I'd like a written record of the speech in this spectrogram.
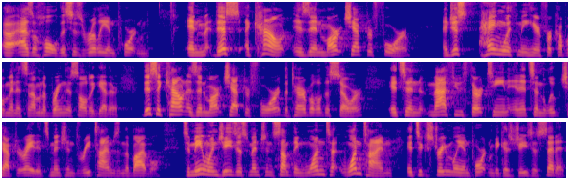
uh, as a whole. This is really important. And this account is in Mark chapter 4. And just hang with me here for a couple minutes, and I'm going to bring this all together. This account is in Mark chapter 4, the parable of the sower. It's in Matthew 13, and it's in Luke chapter 8. It's mentioned three times in the Bible. To me, when Jesus mentions something one, t- one time, it's extremely important because Jesus said it.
